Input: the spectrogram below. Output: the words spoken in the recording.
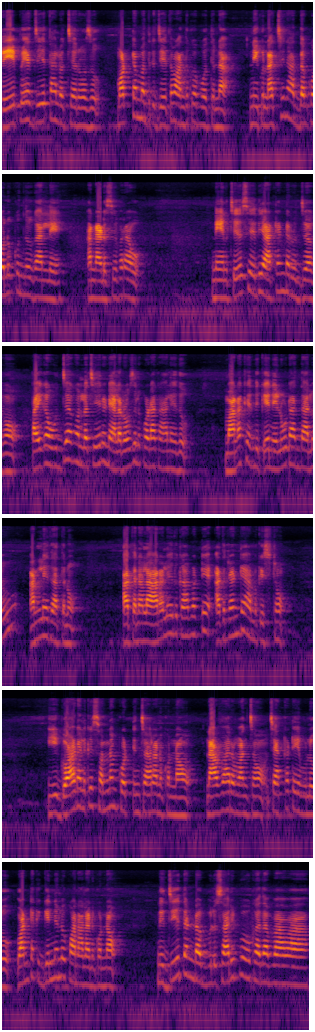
రేపే జీతాలు వచ్చే రోజు మొట్టమొదటి జీతం అందుకోబోతున్నా నీకు నచ్చిన అద్దం కొనుక్కుందుగానిలే అన్నాడు శివరావు. నేను చేసేది అటెండర్ ఉద్యోగం పైగా ఉద్యోగంలో చేరి నెల రోజులు కూడా కాలేదు. మనకెందుకే నిలువుటద్దాలు అనలేదు అతను. అతను అలా అనలేదు కాబట్టి అతడంటే ఆమెకి ఇష్టం ఈ గోడలకి సున్నం కొట్టించాలనుకున్నాం. నవ్వారు మంచం చెక్క టేబులు వంటకి గిన్నెలు కొనాలనుకున్నాం. నీ జీతం డబ్బులు సరిపోవు కదా బావా?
